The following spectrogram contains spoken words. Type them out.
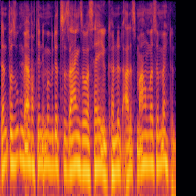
dann versuchen wir einfach denen immer wieder zu sagen, sowas, hey, ihr könntet alles machen, was ihr möchtet.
